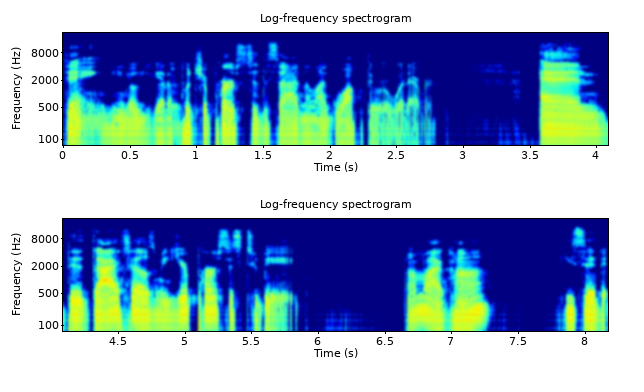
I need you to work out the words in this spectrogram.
thing you know you gotta put your purse to the side and like walk through or whatever. And the guy tells me your purse is too big. I'm like huh he said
